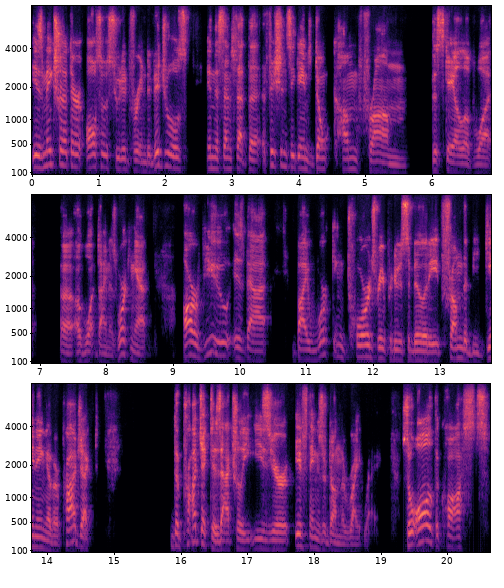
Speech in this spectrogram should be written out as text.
is make sure that they're also suited for individuals in the sense that the efficiency gains don't come from the scale of what uh, of what Dime is working at. Our view is that by working towards reproducibility from the beginning of a project, the project is actually easier if things are done the right way. So all of the costs,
